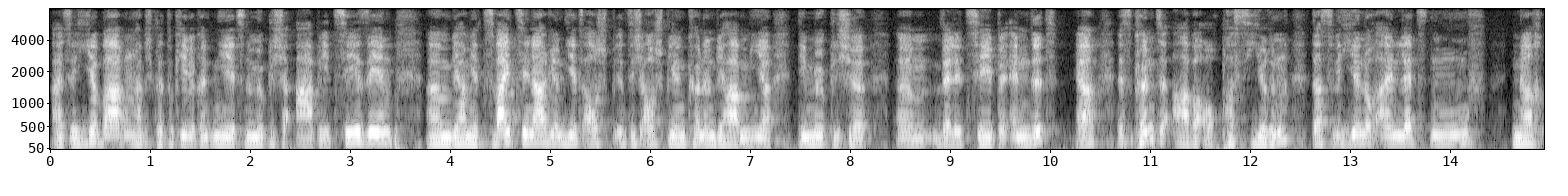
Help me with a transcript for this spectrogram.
Als wir hier waren, habe ich gesagt, okay, wir könnten hier jetzt eine mögliche ABC sehen. Ähm, wir haben hier zwei Szenarien, die jetzt aussp sich ausspielen können. Wir haben hier die mögliche ähm, Welle C beendet. Ja, Es könnte aber auch passieren, dass wir hier noch einen letzten Move nach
